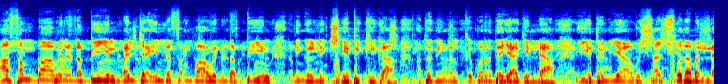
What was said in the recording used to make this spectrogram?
ആ സംഭാവന ഡബ്ബിയിൽ മൽജയിന്റെ സംഭാവന ഡബ്ബിയിൽ നിങ്ങൾ നിക്ഷേപിക്കുക. അത് നിങ്ങൾക്ക് വെറുതെയാകില്ല. ഈ ദുനിയാവ് ശാശ്വതമല്ല.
